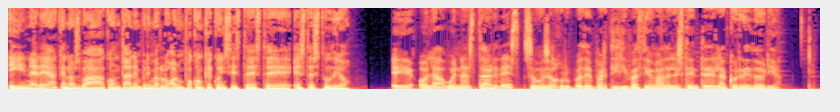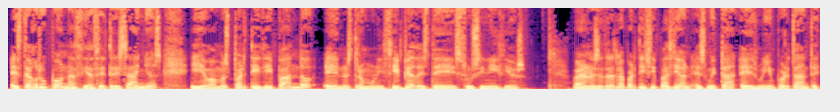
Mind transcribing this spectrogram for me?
y Nerea, que nos va a contar en primer lugar un poco en qué consiste este, este estudio. Eh, hola, buenas tardes. Somos el grupo de participación adolescente de la Corredoria. Este grupo nació hace tres años y llevamos participando en nuestro municipio desde sus inicios. Para nosotros la participación es muy, es muy importante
